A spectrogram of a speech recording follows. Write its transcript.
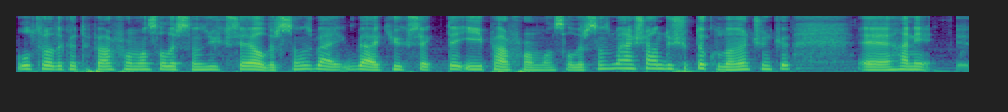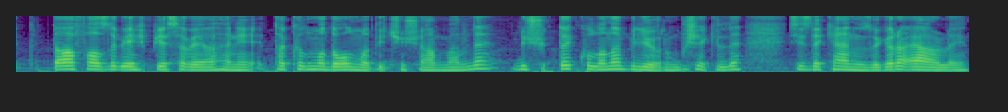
Ultra'da kötü performans alırsanız yükseğe alırsınız. Belki belki yüksekte iyi performans alırsınız. Ben şu an düşükte kullanıyorum çünkü e, hani daha fazla bir FPS'e veya hani takılma da olmadığı için şu an ben de düşükte kullanabiliyorum. Bu şekilde siz de kendinize göre ayarlayın.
